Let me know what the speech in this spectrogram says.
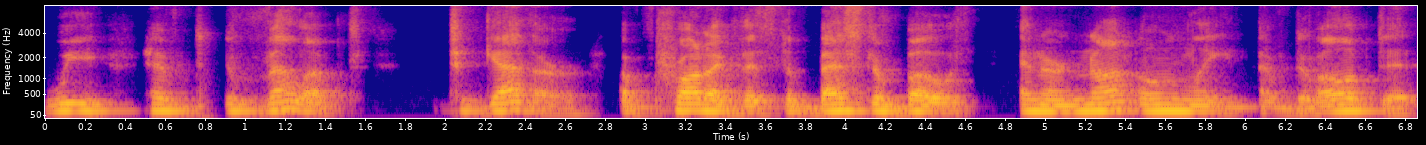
we have developed together a product that's the best of both, and are not only have developed it,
